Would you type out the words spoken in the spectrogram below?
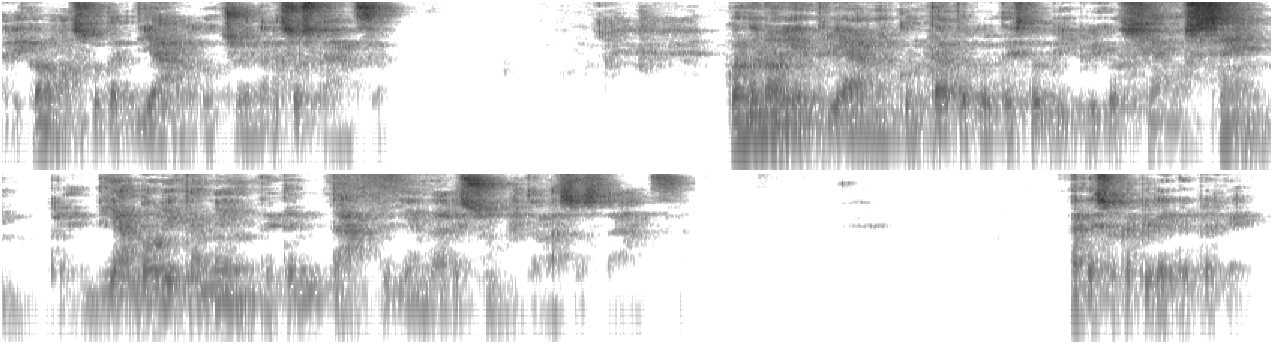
la riconosco dal dialogo, cioè dalla sostanza. Quando noi entriamo in contatto col testo biblico siamo sempre diabolicamente tentati di andare subito alla sostanza. Adesso capirete perché.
